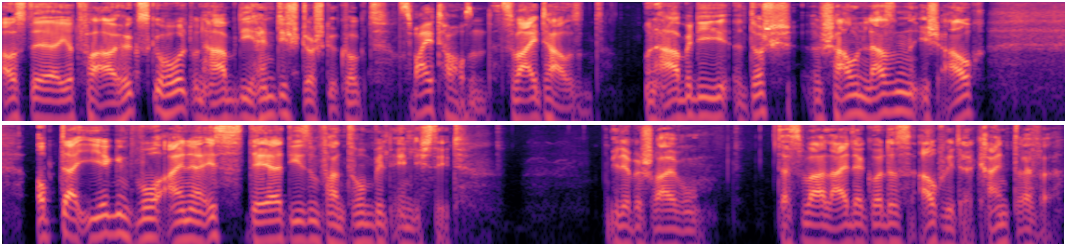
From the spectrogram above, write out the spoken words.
aus der JVA Höchst geholt und habe die händisch durchgeguckt. 2000? 2000. Und habe die durchschauen lassen, ich auch, ob da irgendwo einer ist, der diesem Phantombild ähnlich sieht. Mit der Beschreibung. Das war leider Gottes auch wieder kein Treffer.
